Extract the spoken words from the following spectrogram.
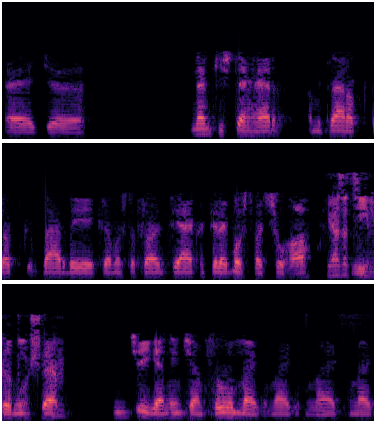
egy nem kis teher, amit ráraktak bárdéjékre most a franciák, hogy tényleg most vagy soha. Ja, az a címlapos, nem? Nincs, igen, nincsen Froome, meg, meg, meg, meg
